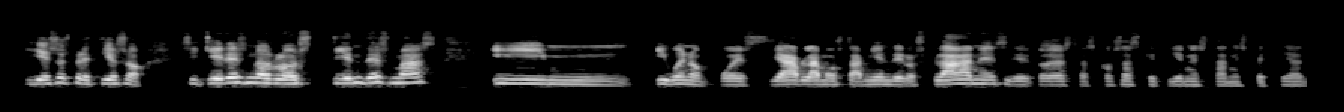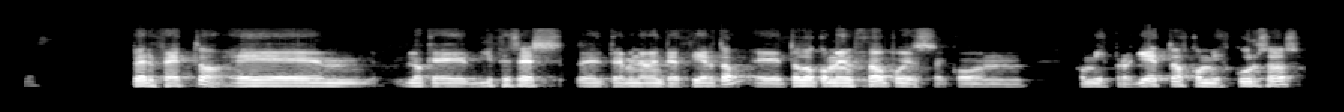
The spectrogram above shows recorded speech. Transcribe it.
Y eso es precioso. Si quieres, nos lo extiendes más y, bueno, pues ya hablamos también de los planes y de todas estas cosas que tienes tan especiales. Perfecto. Eh, lo que dices es eh, tremendamente cierto. Eh, todo comenzó pues con, con, mis proyectos, con mis cursos.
